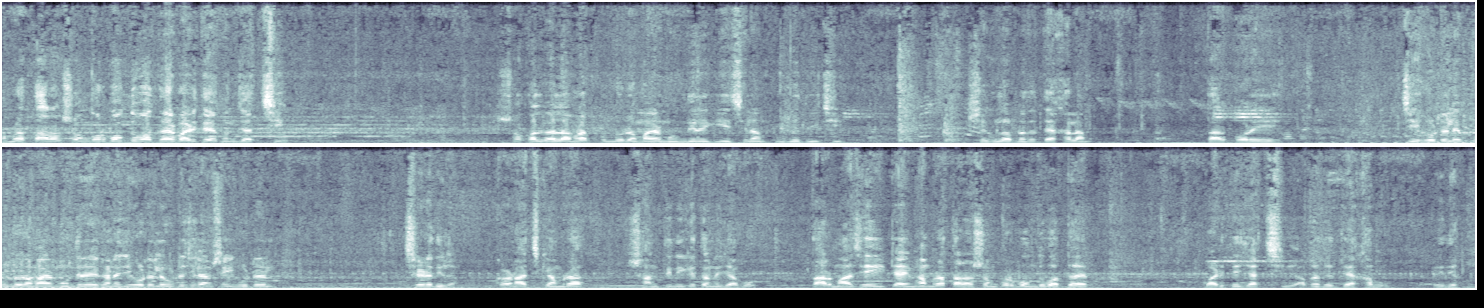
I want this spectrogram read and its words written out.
আমরা তারাশঙ্কর বন্দ্যোপাধ্যায়ের বাড়িতে এখন যাচ্ছি। সকালবেলা আমরা ফুল্লরামায়ের মন্দিরে গিয়েছিলাম, পুজো দিয়েছি। সেগুলো আপনাদের দেখালাম। তারপরে যে হোটেলে ফুল্লরামায়ের মন্দিরের এখানে যে হোটেলে উঠেছিলাম, সেই হোটেল ছেড়ে দিলাম। কারণ আজকে আমরা শান্তিনিকেতনে যাব। তার মাঝে এই টাইম আমরা তারাশঙ্কর বন্দ্যোপাধ্যায়ের বাড়িতে যাচ্ছি। আপনাদের দেখাবো। এই দেখুন।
